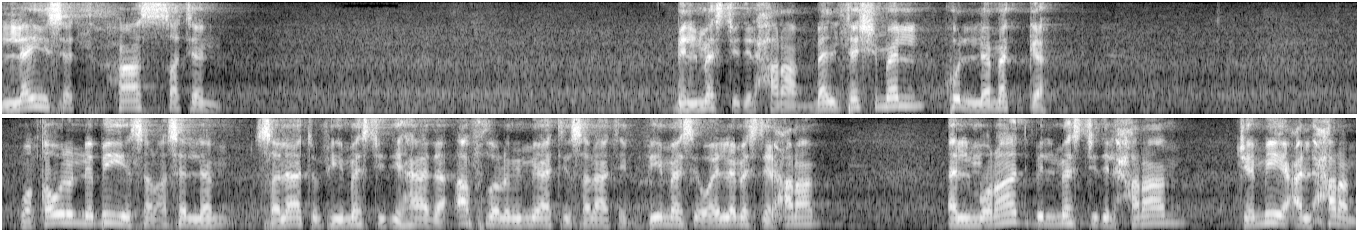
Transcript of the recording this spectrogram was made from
ليست خاصة بالمسجد الحرام بل تشمل كل مكة. وقول النبي صلى الله عليه وسلم صلاة في مسجد هذا أفضل من مائة صلاة في مسجد وإلا مسجد الحرام. المراد بالمسجد الحرام جميع الحرم.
